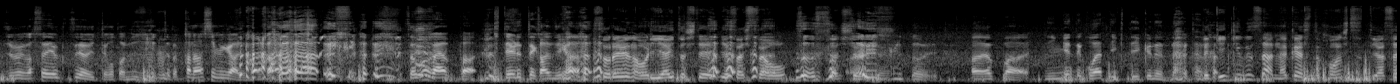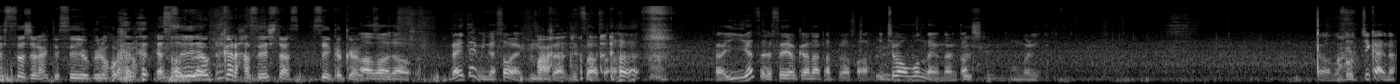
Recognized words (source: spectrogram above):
自分が性欲強いってことにちょっと悲しみがある。そこがやっぱ生きてるって感じが。それへの折り合いとして優しさを そうそう。そう。あやっぱ人間ってこうやって生きていくねんだみたいな。で結局さ中安の本質って優しさじゃなくて性欲の方やろ。性欲から派生した性格やろ。あまあでも大体みんなそうや実まあ。は実はさ。だからいいやつで性欲がなかったらさうん。一番おもんないよなんか。確かに。ほんまにだからもうどっちかやな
